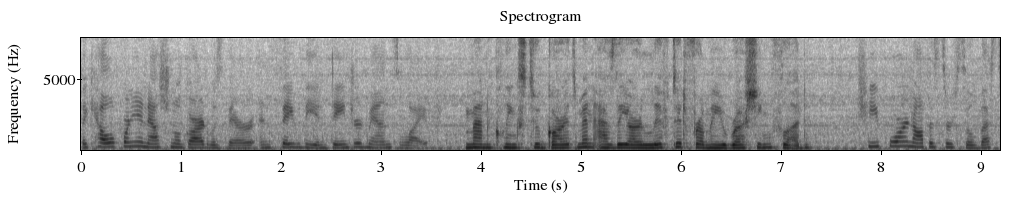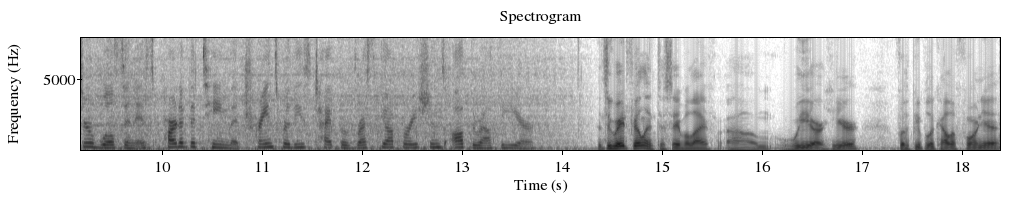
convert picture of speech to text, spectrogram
the California National Guard was there and saved the endangered man's life. Man clings to guardsmen as they are lifted from a rushing flood. Chief Warrant Officer Sylvester Wilson is part of the team that trains for these type of rescue operations all throughout the year. It's a great feeling to save a life. Um, we are here for the people of California.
